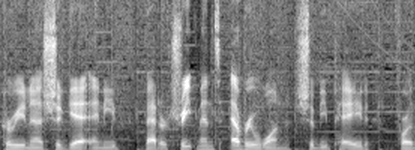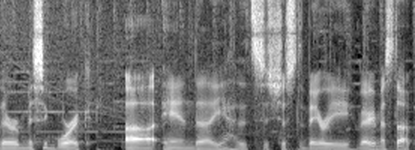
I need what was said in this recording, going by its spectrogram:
Corina should get any better treatment. Everyone should be paid for their missing work. Uh, and uh, yeah, it's, it's just very, very messed up.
